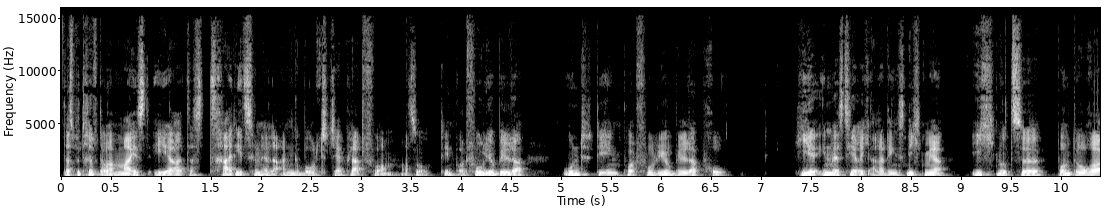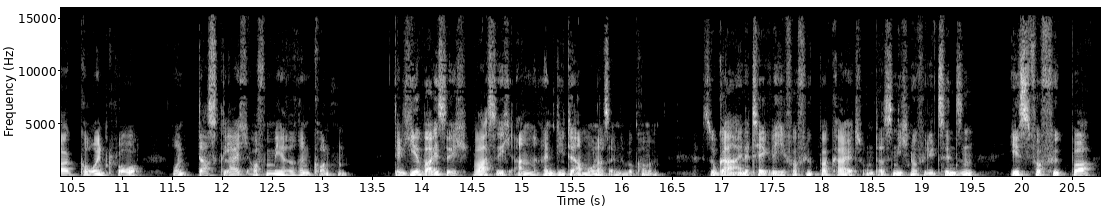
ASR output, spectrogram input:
Das betrifft aber meist eher das traditionelle Angebot der Plattform, also den Portfoliobilder und den Portfoliobilder Pro. Hier investiere ich allerdings nicht mehr. Ich nutze Bondora Go and Grow und das gleich auf mehreren Konten. Denn hier weiß ich, was ich an Rendite am Monatsende bekomme. Sogar eine tägliche Verfügbarkeit, und das nicht nur für die Zinsen, ist verfügbar,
